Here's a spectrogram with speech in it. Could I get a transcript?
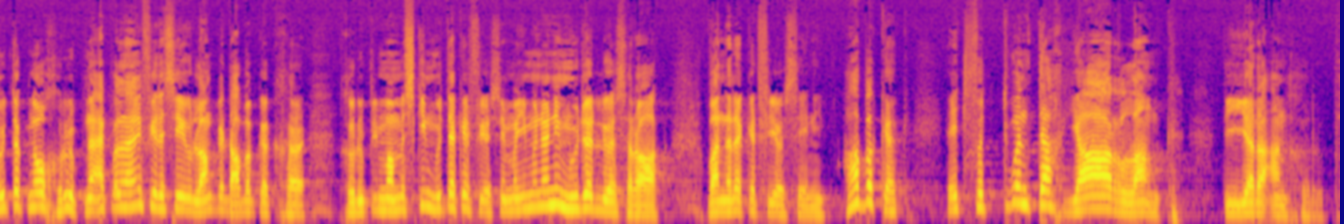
moet ek nog roep? Nou ek wil nou nie vir julle sê hoe lank het Habakuk ge, geroep nie, maar miskien moet ek dit vir jou sê, maar jy moet nou nie moederloos raak wanneer ek dit vir jou sê nie. Habakuk het vir 20 jaar lank die Here aangeroep.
